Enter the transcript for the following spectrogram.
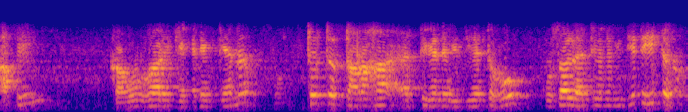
අපි කවුරු හරි කෙනෙක් ගැන උත්තර තරහ ඇති වෙන විදිහට හෝ කුසල ඇති වෙන විදිහට හිතනවා.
